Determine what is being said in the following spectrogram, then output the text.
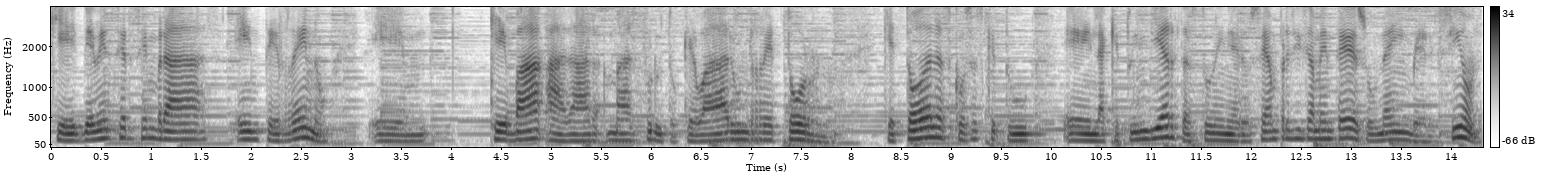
que deben ser sembradas en terreno em, que va a dar más fruto, que va a dar un retorno. Que todas las cosas que tú, en la que tú inviertas tu dinero sean precisamente eso, una inversión,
